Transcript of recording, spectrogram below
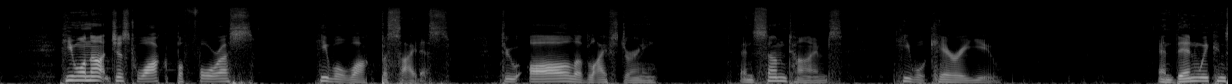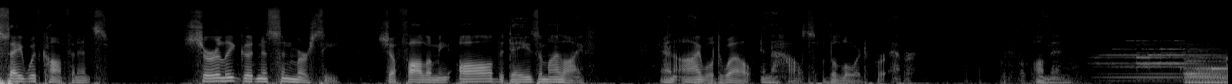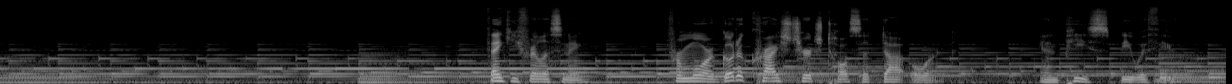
He will not just walk before us, he will walk beside us through all of life's journey. And sometimes he will carry you. And then we can say with confidence, Surely goodness and mercy shall follow me all the days of my life and I will dwell in the house of the Lord forever. Amen. Thank you for listening. For more, go to ChristchurchTulsa.org, and peace be with you.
